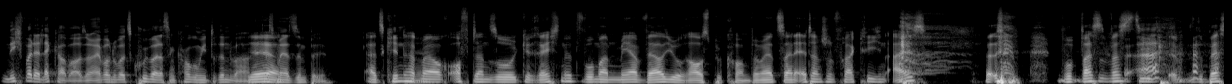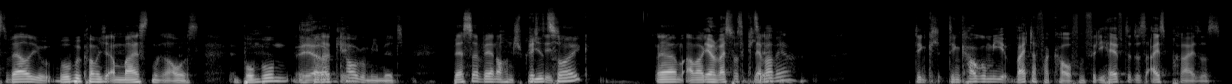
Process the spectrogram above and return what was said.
nicht weil der lecker war, sondern einfach nur weil es cool war, dass ein Kaugummi drin war. Ja, das ist ja. mehr simpel. Als Kind hat Ja. man ja auch oft dann so gerechnet, wo man mehr Value rausbekommt. Wenn man jetzt seine Eltern schon fragt, kriege ich ein Eis? was, was ist die äh, the best value? Wo bekomme ich am meisten raus? Ein Bum-Bum, ich Ja, okay. Kaugummi mit. Besser wäre noch ein Spielzeug. Ähm, aber Ja, und weißt du, was clever wäre? Den, den Kaugummi weiterverkaufen für die Hälfte des Eispreises.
